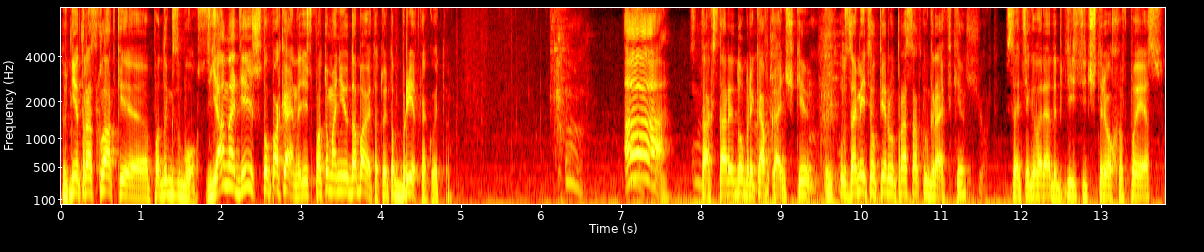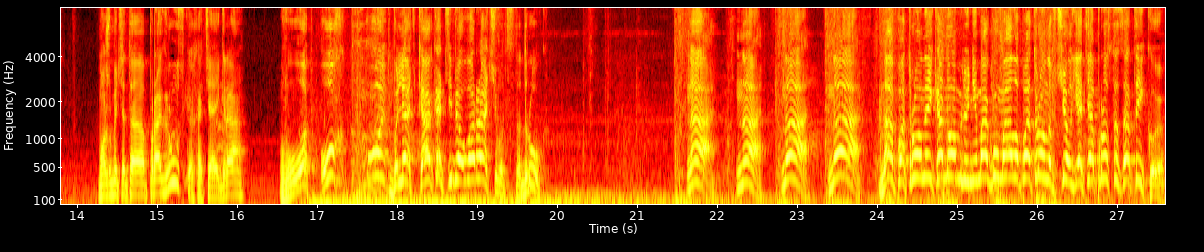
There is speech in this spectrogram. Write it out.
тут нет раскладки э, под Xbox. Я надеюсь, что пока. Я надеюсь, потом они ее добавят, а то это бред какой-то. А! Так, старые добрые капканчики. Заметил первую просадку графики. Кстати говоря, до 54 FPS. Может быть, это прогрузка, хотя игра... Вот. Ох! Ой, блядь, как от тебя уворачиваться-то, друг? На! На! На! На! На! Патроны экономлю! Не могу! Мало патронов, чел! Я тебя просто затыкаю!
